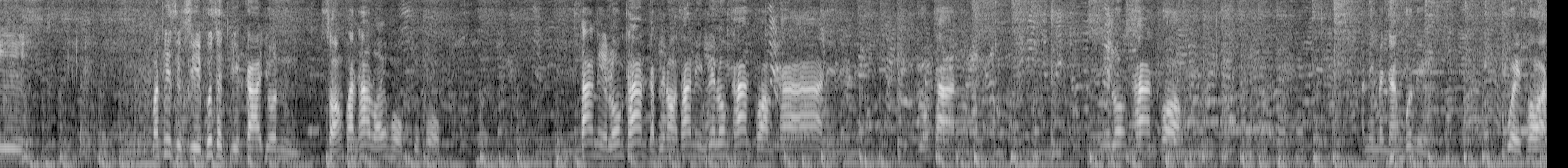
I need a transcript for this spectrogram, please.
10 14 วันที่ 14 พฤศจิกายน 2566 ทางนี้ลงท่านกับพี่น้องทางนี้มีลงท่านพร้อมค่ะนี่นี่นี่ลงท่านมีลงท่านพร้อม อันนี้มันยังบุญนี่กล้วยทอด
